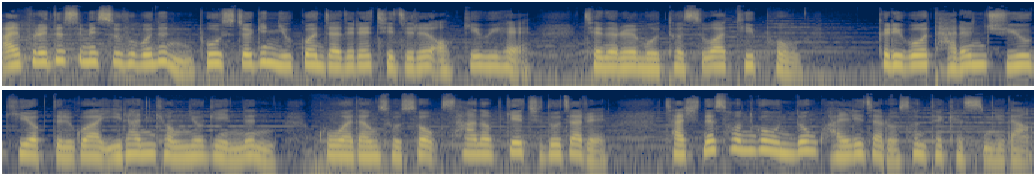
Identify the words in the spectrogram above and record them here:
알프레드 스미스 후보는 보수적인 유권자들의 지지를 얻기 위해 제너럴 모터스와 뒤퐁 그리고 다른 주요 기업들과 일한 경력이 있는 공화당 소속 산업계 지도자를 자신의 선거운동 관리자로 선택했습니다.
